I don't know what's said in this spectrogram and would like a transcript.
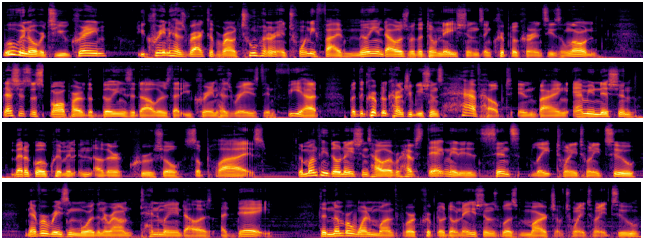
Moving over to Ukraine, Ukraine has racked up around $225 million worth of donations in cryptocurrencies alone. That's just a small part of the billions of dollars that Ukraine has raised in fiat, but the crypto contributions have helped in buying ammunition, medical equipment, and other crucial supplies. The monthly donations, however, have stagnated since late 2022, never raising more than around $10 million a day. The number one month for crypto donations was March of 2022,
